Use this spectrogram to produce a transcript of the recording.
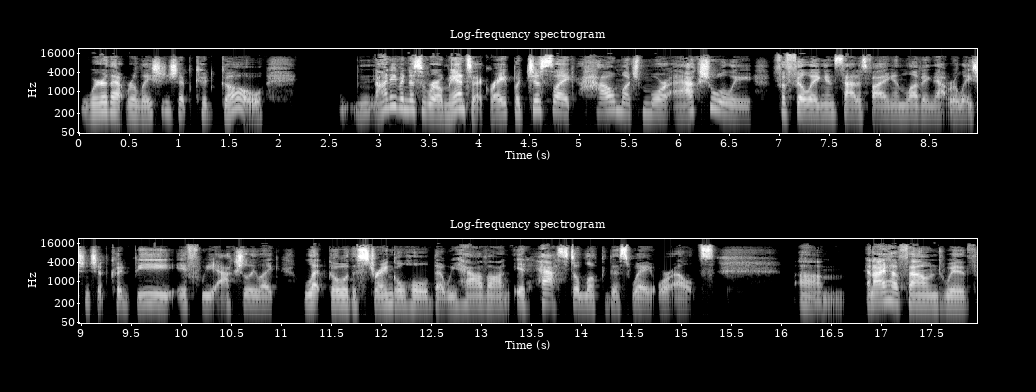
where that relationship could go not even just romantic, right? But just like how much more actually fulfilling and satisfying and loving that relationship could be if we actually like let go of the stranglehold that we have on it has to look this way or else. Um, and I have found with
